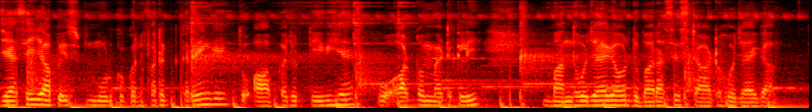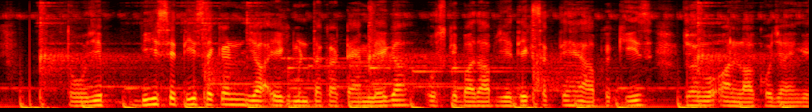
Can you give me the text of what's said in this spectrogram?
जैसे ही आप इस मोड को कन्फर्म करेंगे तो आपका जो टीवी है, वो ऑटोमेटिकली बंद हो जाएगा और दोबारा से स्टार्ट हो जाएगा। तो ये 20 से 30 सेकंड या एक मिनट तक का टाइम लेगा। उसके बाद आप ये देख सकते हैं आपके कीज़ जो है वो अनलॉक हो जाएँगे।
